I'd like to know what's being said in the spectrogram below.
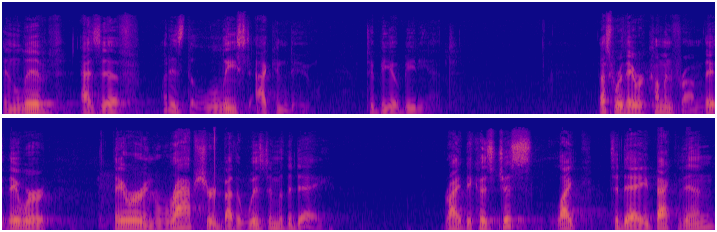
and lived as if, what is the least I can do to be obedient? That's where they were coming from. They, they, were, they were enraptured by the wisdom of the day, right? Because just like today, back then,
